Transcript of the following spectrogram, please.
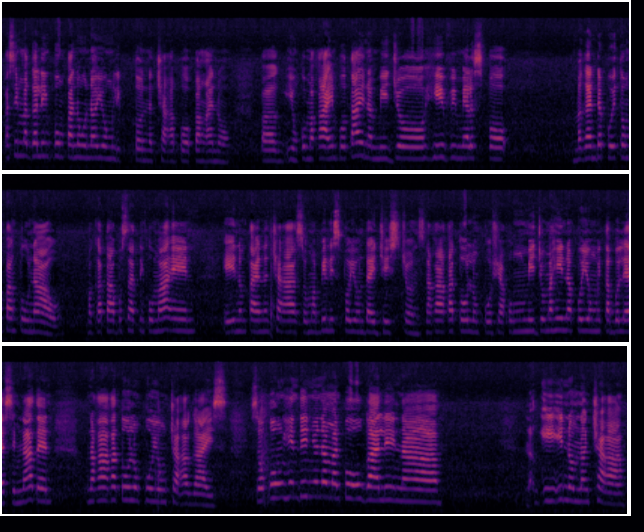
Kasi magaling pong panunaw yung Lipton na tsaa po pang ano, pag yung kumakain po tayo na medyo heavy meals po, maganda po itong pangtunaw. Magkatapos natin kumain, iinom tayo ng tsaa, so mabilis po yung digestions. Nakakatulong po siya. Kung medyo mahina po yung metabolism natin, nakakatulong po yung tsaa guys. So kung hindi nyo naman po ugali na nag-iinom ng tsaa,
